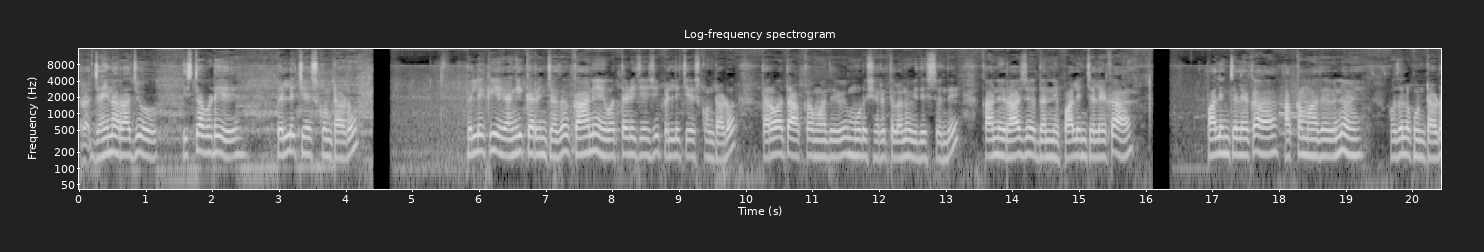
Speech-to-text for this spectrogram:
జైనరాజు జైన రాజు ఇష్టపడి పెళ్ళి చేసుకుంటాడు. పెళ్ళికి అంగీకరించదు కానీ ఒత్తిడి చేసి పెళ్ళి చేసుకుంటాడు. తర్వాత అక్కమాదేవి మూడు షరతులను విధిస్తుంది. కానీ రాజు దాన్ని పాలించలేక పాలించలేక అక్కమాదేవిని వదులుకుంటాడు.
